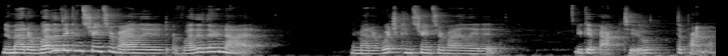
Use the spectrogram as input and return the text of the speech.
no matter whether the constraints are violated or whether they're not, no matter which constraints are violated, you get back to the primal.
